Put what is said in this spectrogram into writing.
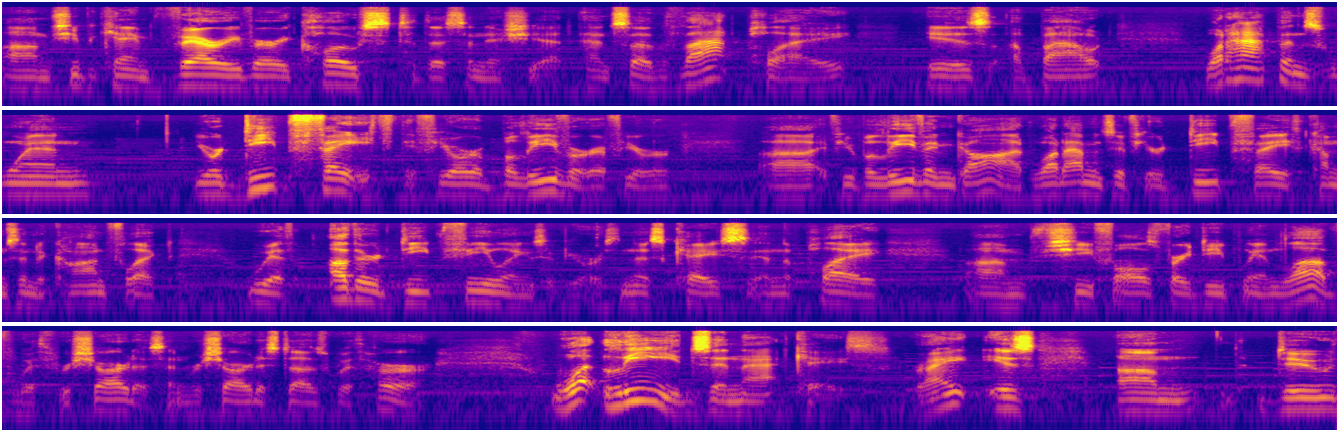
Um, she became very, very close to this initiate. And so that play is about what happens when your deep faith, if you're a believer, if you're uh, if you believe in God, what happens if your deep faith comes into conflict with other deep feelings of yours? In this case, in the play, um, she falls very deeply in love with Richardis, and Richardis does with her. What leads in that case, right, is um, do,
